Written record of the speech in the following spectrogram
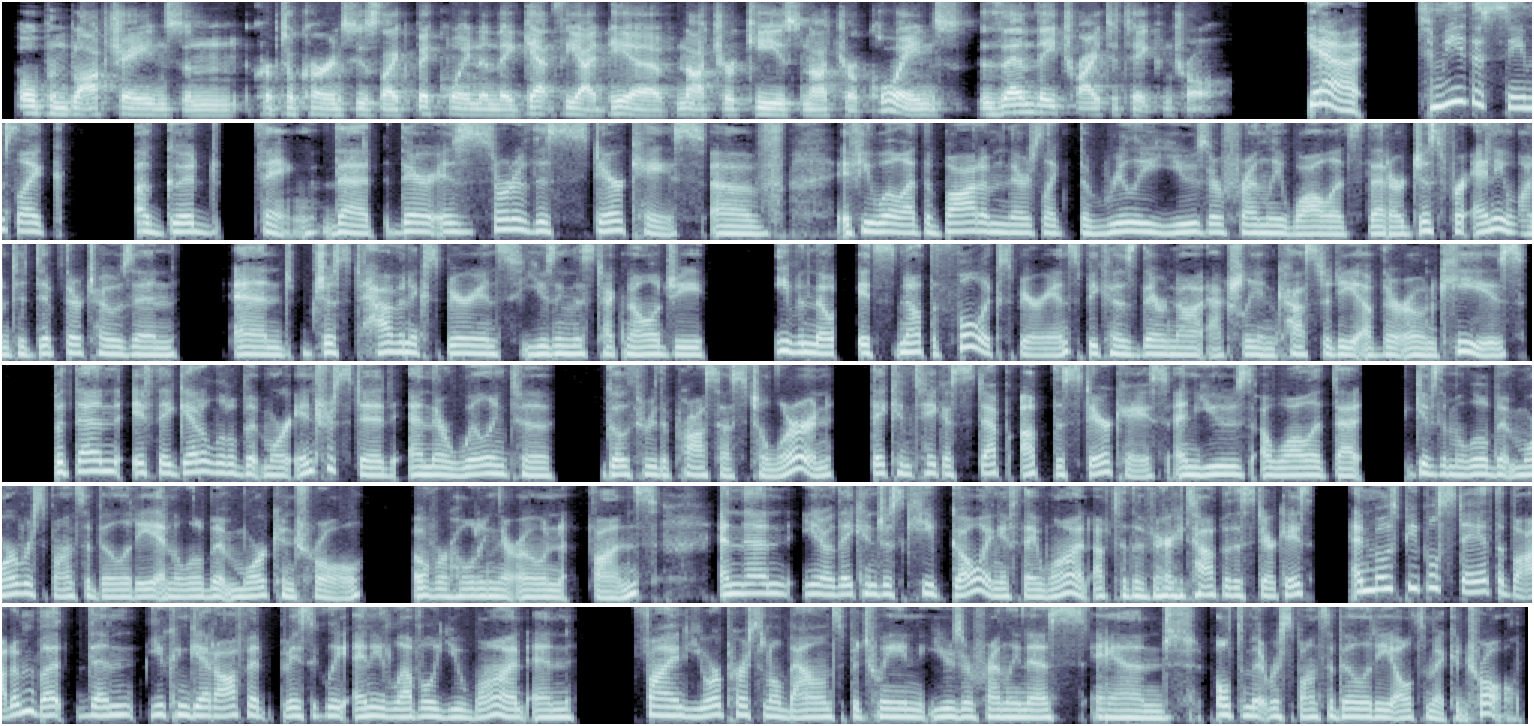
open blockchains and cryptocurrencies like Bitcoin, and they get the idea of not your keys, not your coins, then they try to take control. Yeah. To me, this seems like a good thing that there is sort of this staircase of, if you will, at the bottom, there's like the really user friendly wallets that are just for anyone to dip their toes in and just have an experience using this technology even though it's not the full experience because they're not actually in custody of their own keys. But then if they get a little bit more interested and they're willing to go through the process to learn, they can take a step up the staircase and use a wallet that gives them a little bit more responsibility and a little bit more control over holding their own funds. And then, you know, they can just keep going if they want up to the very top of the staircase. And most people stay at the bottom, but then you can get off at basically any level you want and find your personal balance between user friendliness and ultimate responsibility, ultimate control.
